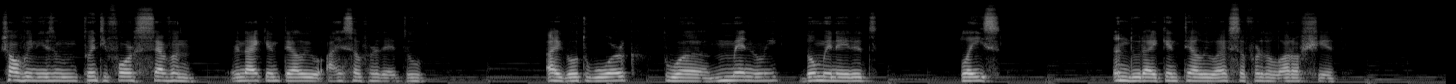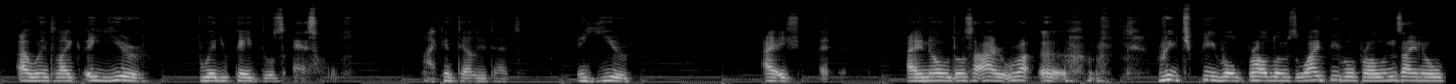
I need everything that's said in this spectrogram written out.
chauvinism 24 7. And I can tell you, I suffer that too. I go to work to a manly dominated place, and dude, I can tell you, I've suffered a lot of shit. I went like a year to educate those assholes. I can tell you that. A year. I I know those are uh, rich people problems, white people problems, I know,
